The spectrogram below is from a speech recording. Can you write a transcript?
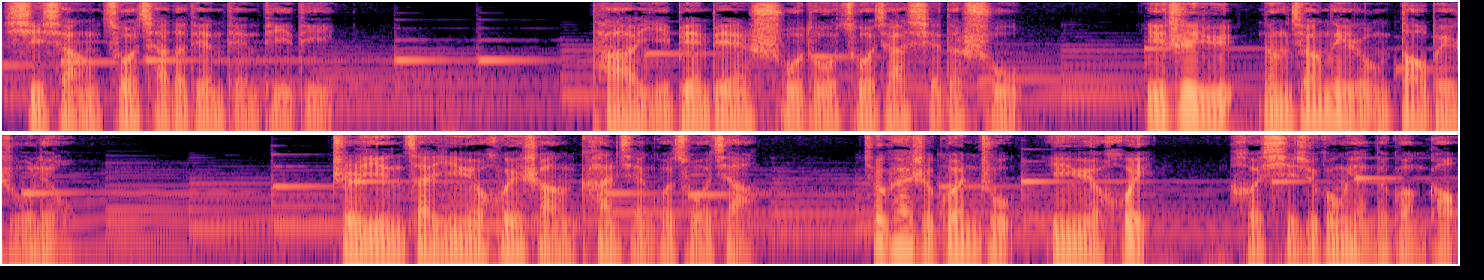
细想作家的点点滴滴。她一遍遍熟读作家写的书，以至于能将内容倒背如流。只因在音乐会上看见过作家，就开始关注音乐会和戏剧公演的广告，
